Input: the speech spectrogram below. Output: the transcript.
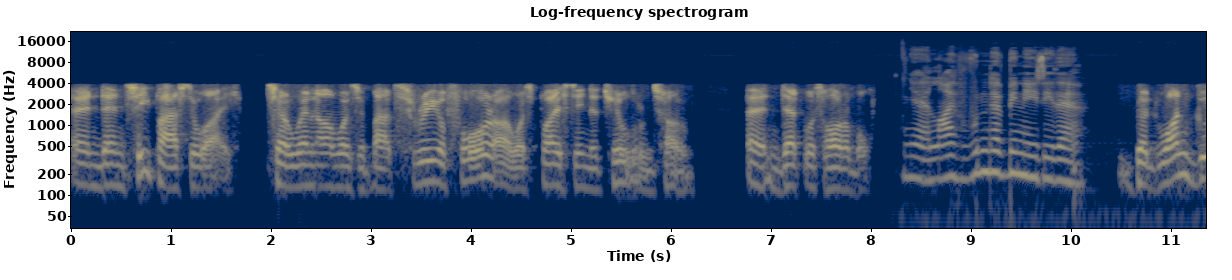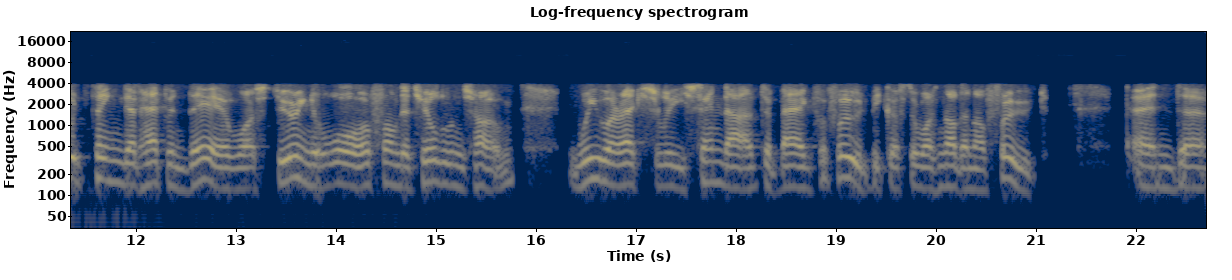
and then she passed away. So when I was about three or four, I was placed in a children's home and that was horrible. Yeah, life wouldn't have been easy there. But one good thing that happened there was during the war from the children's home, we were actually sent out a bag for food because there was not enough food. And uh,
